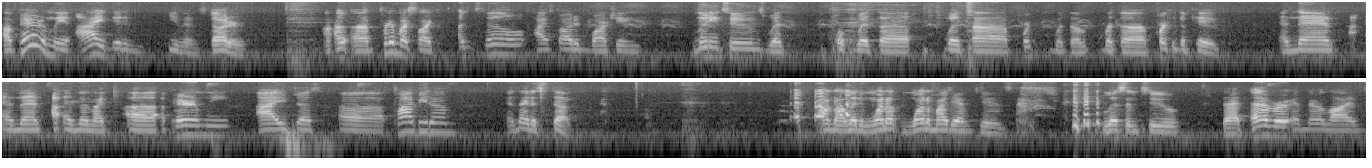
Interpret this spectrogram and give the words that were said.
Apparently, I didn't even stutter uh, uh, pretty much like until I started watching Looney Tunes with with uh with uh with the with uh Porky the Pig, and then and then uh, and then like uh apparently I just uh copied him, and then it stuck. I'm not letting one of one of my damn kids listen to that ever in their lives.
